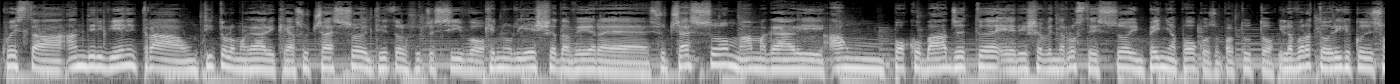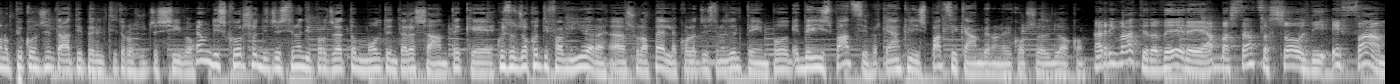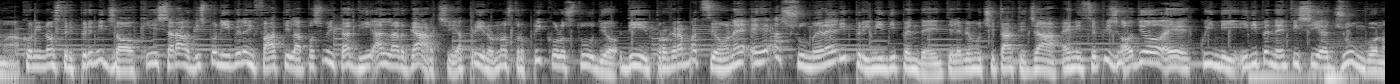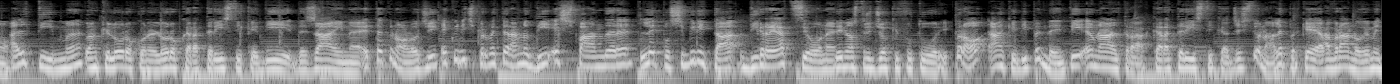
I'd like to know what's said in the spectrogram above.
questa andirivieni tra un titolo magari che ha successo e il titolo successivo che non riesce ad avere successo, ma magari ha un poco budget e riesce a vendere lo stesso, impegna poco soprattutto i lavoratori che così sono più concentrati per il titolo successivo. È un discorso di gestione di progetto molto interessante che questo gioco ti fa vivere eh, sulla pelle con la gestione del tempo e degli spazi, perché anche gli spazi cambiano nel corso del gioco. Arrivati ad avere abbastanza soldi e fama con i nostri primi giochi, sarà disponibile infatti la possibilità di allargarci, aprire un nostro piccolo studio di programmazione e assumere i primi dipendenti. Li abbiamo citati già a inizio episodio e quindi i dipendenti si aggiungono al team, anche loro con le loro caratteristiche di design e technology e quindi ci permetteranno di espandere le possibilità di creazione dei nostri giochi futuri. Però anche i dipendenti è un'altra caratteristica gestionale perché avranno ovviamente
